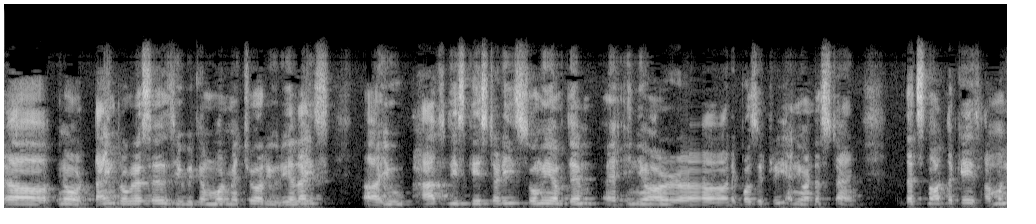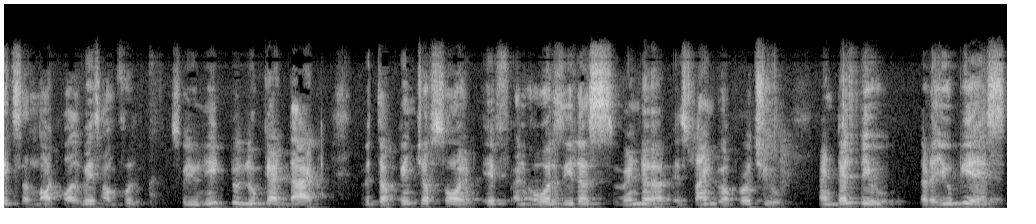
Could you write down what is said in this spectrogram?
uh, you know, time progresses, you become more mature, you realize uh, you have these case studies, so many of them uh, in your uh, repository, and you understand that's not the case. Harmonics are not always harmful. So you need to look at that with a pinch of salt if an overzealous vendor is trying to approach you and tell you that a UPS,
